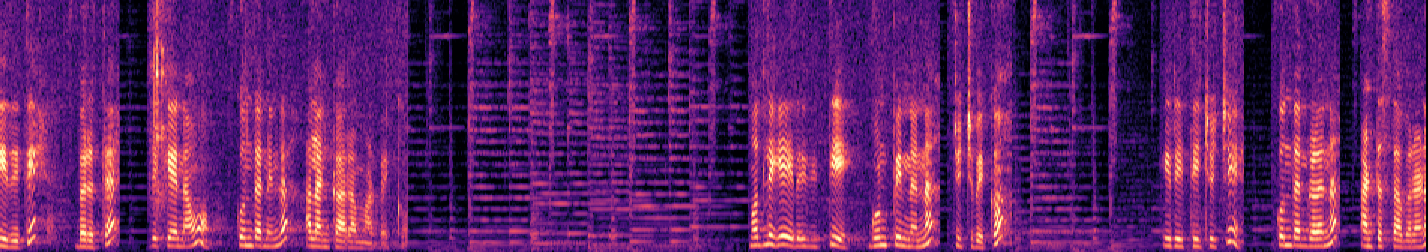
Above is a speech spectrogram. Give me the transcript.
ಈ ರೀತಿ ಬರುತ್ತೆ. ಇದಕ್ಕೆ ನಾವು ಕುಂದನಿಂದ ಅಲಂಕಾರ ಮಾಡಬೇಕು. ಮೊದಲಿಗೆ ಈ ರೀತಿ ಗುಂಡ್ಪಿನ್ನನ್ನು ಚುಚ್ಚಬೇಕು ಈ ರೀತಿ ಚುಚ್ಚಿ ಕುಂದನ್ಗಳನ್ನು ಅಂಟಿಸ್ತಾ ಬರೋಣ.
